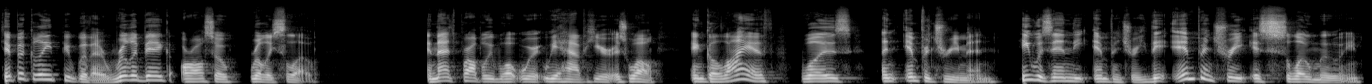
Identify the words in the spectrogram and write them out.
Typically, people that are really big are also really slow. And that's probably what we have here as well. And Goliath was an infantryman. He was in the infantry. The infantry is slow moving.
